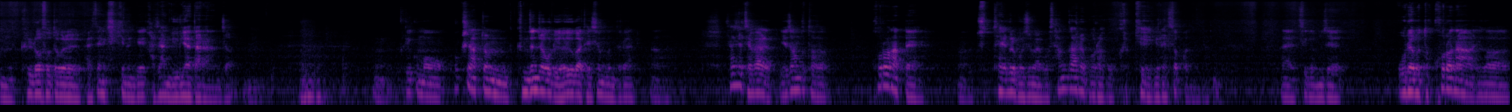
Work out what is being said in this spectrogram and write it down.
음, 근로소득을 발생시키는 게 가장 유리하다라는 점. 음, 음, 그리고 뭐 혹시나 좀 금전적으로 여유가 되신 분들은 어, 사실 제가 예전부터 코로나 때 어, 주택을 보지 말고 상가를 보라고 그렇게 얘기를 했었거든요. 네, 지금 이제 올해부터 코로나 이거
